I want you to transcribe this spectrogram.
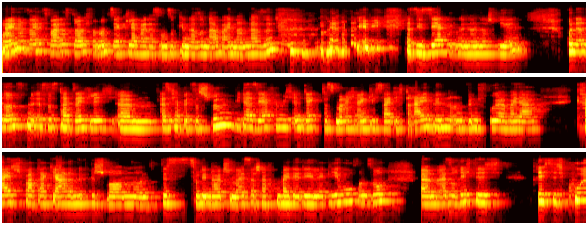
Einerseits war das, glaube ich, von uns sehr clever, dass unsere Kinder so nah beieinander sind, dass sie sehr gut miteinander spielen. Und ansonsten ist es tatsächlich, ähm, also ich habe jetzt das Schwimmen wieder sehr für mich entdeckt. Das mache ich eigentlich seit ich drei bin und bin früher bei der Kreisspartakiade mitgeschwommen und bis zu den deutschen Meisterschaften bei der DLRG hoch und so. Ähm, also richtig, richtig cool.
